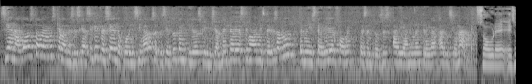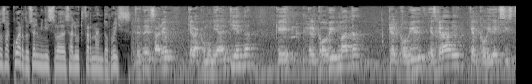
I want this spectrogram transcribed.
Si en agosto vemos que la necesidad sigue creciendo por encima de los 722 que inicialmente había estimado el Ministerio de Salud, el Ministerio y el FOME, pues entonces harían una entrega adicional. Sobre esos acuerdos, el ministro de Salud, Fernando Ruiz. Es necesario que la comunidad entienda que el COVID mata, que el COVID es grave, que el COVID existe.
